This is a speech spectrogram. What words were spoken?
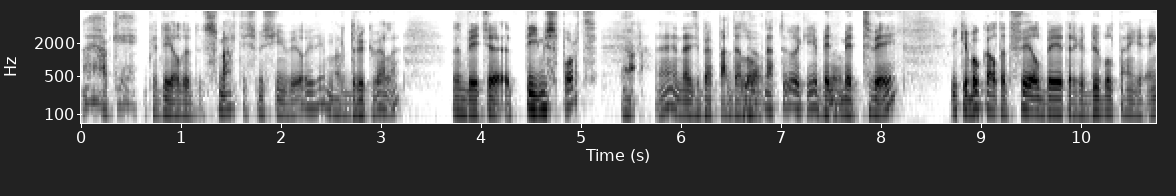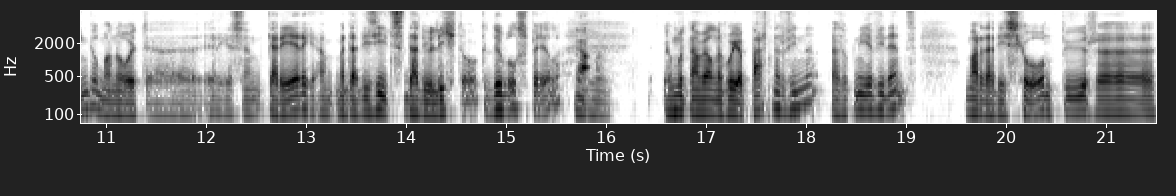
Ah ja, oké. Gedeelde smart is misschien veel gezegd, maar druk wel, hè. Dat is een beetje het teamsport. Ja. Hè, en dat is bij padel ook natuurlijk. hè. Je bent met twee. Ik heb ook altijd veel beter gedubbeld dan geenkel, maar nooit eh, ergens een carrière. ge- Maar dat is iets dat u ligt ook, dubbel spelen. Ja. Je moet dan wel een goede partner vinden, dat is ook niet evident. Maar dat is gewoon puur eh, eh,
